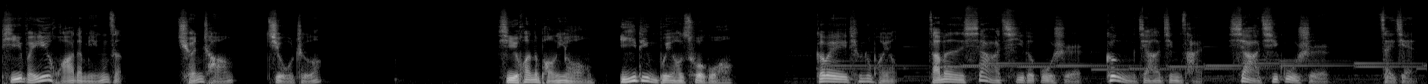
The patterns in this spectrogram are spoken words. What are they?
提维华的名字，全场九折。喜欢的朋友一定不要错过哦！各位听众朋友，咱们下期的故事更加精彩，下期故事再见。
